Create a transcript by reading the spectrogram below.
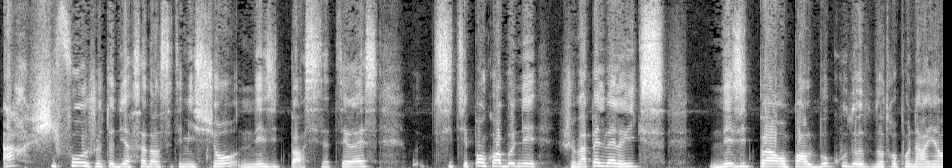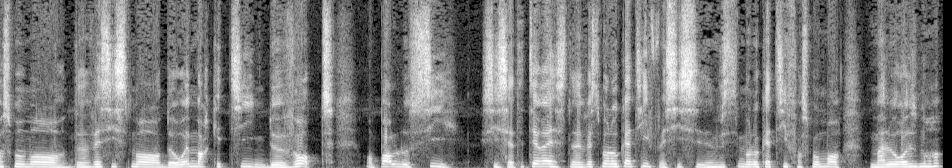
archi faux, je te dire ça dans cette émission. N'hésite pas, si ça t'intéresse. Si tu n'es pas encore abonné, je m'appelle Belrix. N'hésite pas, on parle beaucoup d'entrepreneuriat en ce moment, d'investissement, de web marketing, de vente. On parle aussi si ça t'intéresse, l'investissement locatif, mais si c'est l'investissement locatif en ce moment, malheureusement,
